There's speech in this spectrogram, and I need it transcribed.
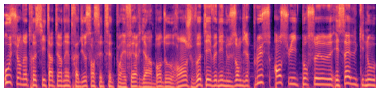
Ou sur notre site internet radio177.fr. Il y a un bandeau orange. Votez, venez nous en dire plus. Ensuite, pour ceux et celles qui nous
